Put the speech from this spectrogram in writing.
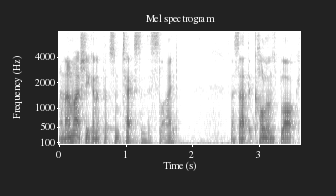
And I'm actually going to put some text in this slide. Let's add the columns block.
